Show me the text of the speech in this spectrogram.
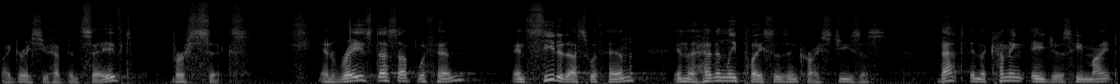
By grace you have been saved. Verse 6. And raised us up with him and seated us with him in the heavenly places in Christ Jesus, that in the coming ages he might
